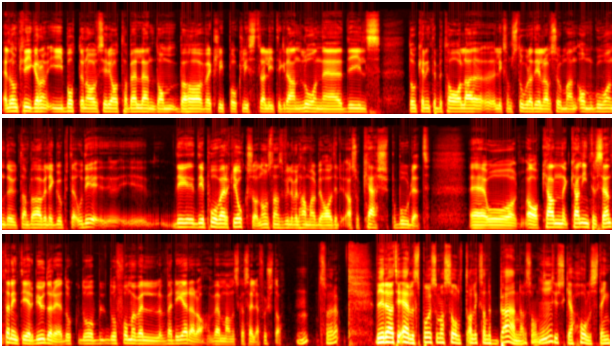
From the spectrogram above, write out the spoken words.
eller de krigar i botten av Serie A-tabellen. De behöver klippa och klistra lite grann, lånedeals. De kan inte betala eh, liksom, stora delar av summan omgående utan behöver lägga upp det. Och det, eh, det, det påverkar ju också. Någonstans vill väl Hammarby ha alltså cash på bordet. Eh, och ja, kan, kan intressenterna inte erbjuda det, då, då, då får man väl värdera då, vem man ska sälja först då. Mm, så är det. Vidare till Elfsborg som har sålt Alexander Bernhardsson Mm. till tyska Holstein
